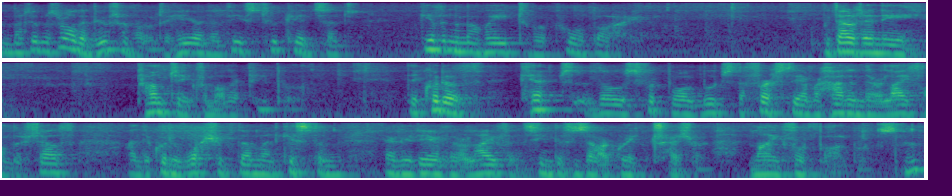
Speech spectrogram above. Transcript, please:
But it was rather beautiful to hear that these two kids had given them away to a poor boy without any prompting from other people. They could have kept those football boots, the first they ever had in their life, on the shelf, and they could have worshipped them and kissed them every day of their life and seen this is our great treasure, my football boots. Hmm?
